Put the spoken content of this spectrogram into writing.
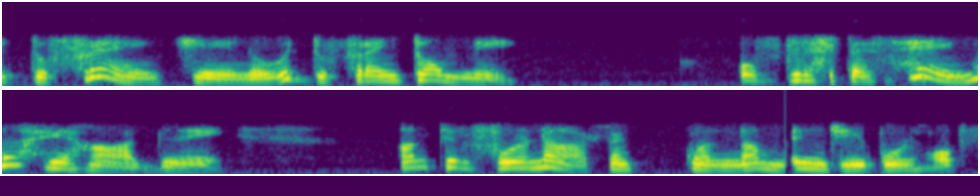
id-dufrejn kienu id-dufrejn tommi. U fl-istess ħin moħħi ħadni għand il-furnar fejn konna nġibu l-ħobs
